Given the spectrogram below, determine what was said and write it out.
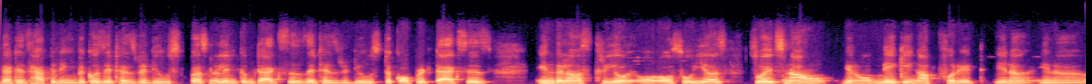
that is happening because it has reduced personal income taxes, it has reduced the corporate taxes in the last three or, or so years. So it's now you know making up for it in a in a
